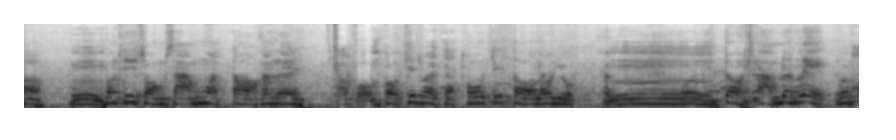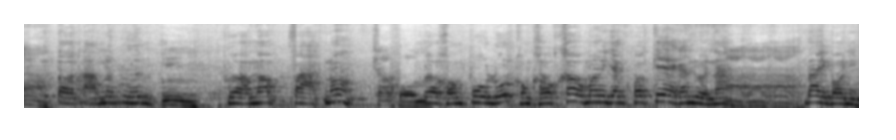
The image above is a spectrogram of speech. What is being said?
อ๋ออืมบางทีสองสามงวดต่อกันเลย ครับผม ก็คิดว่าจะโทรติดต่อเราอยู่อืโทรมติดต่อถามเรื่องเลขว่าอ่า ติดต่อถามเรื่องอื่น อืม เพื่อเอามาฝากเนาะครับผม เพื่อของปูรุดของเขาเข้ามายังพอแก้กันอยู่นะ อ่าอ่าอ่า ได้บอนี่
